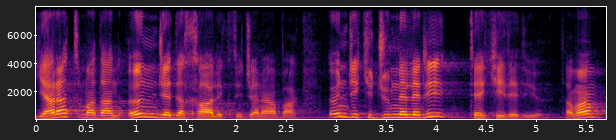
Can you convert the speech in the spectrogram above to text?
yaratmadan önce de halikti Cenab-ı Hak. Önceki cümleleri tekit ediyor. Tamam?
